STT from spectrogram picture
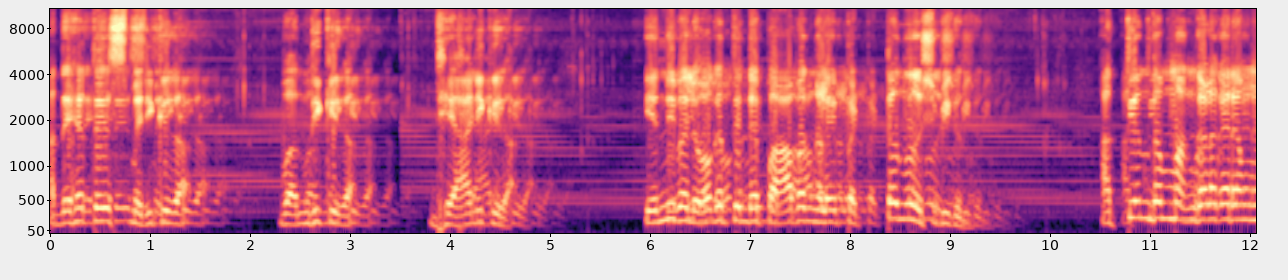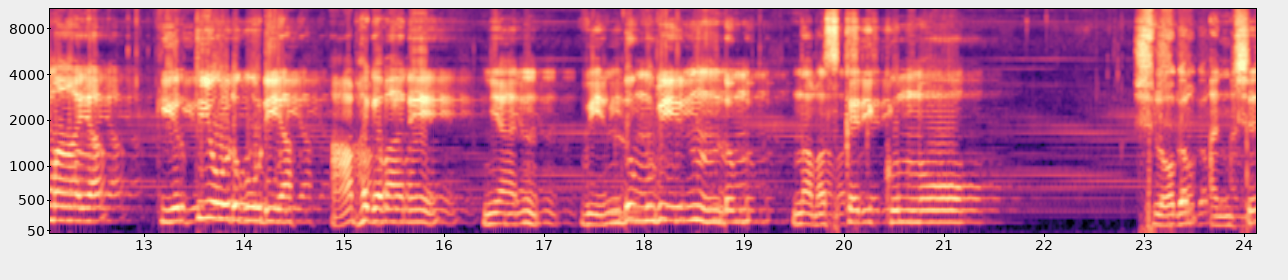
അദ്ദേഹത്തെ സ്മരിക്കുക. വന്ദിക്കുക. ധ്യാനിക്കുക. എന്നിവ ലോകത്തിന്റെ പാപങ്ങളെ പെട്ടെന്ന് നശിപ്പിക്കുന്നു. അത്യന്തം മംഗളകരമായ കീർത്തിയോടുകൂടിയ ആ ഭഗവാനെ ഞാൻ വീണ്ടും വീണ്ടും നമസ്കരിക്കുന്നു. ശ്ലോകം അഞ്ച്.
